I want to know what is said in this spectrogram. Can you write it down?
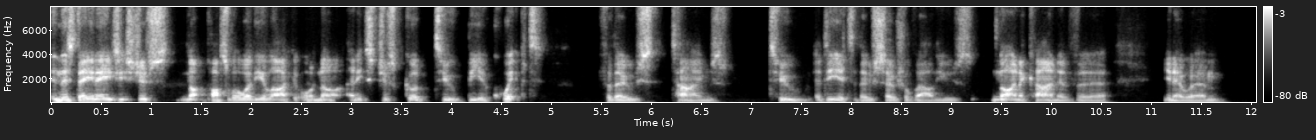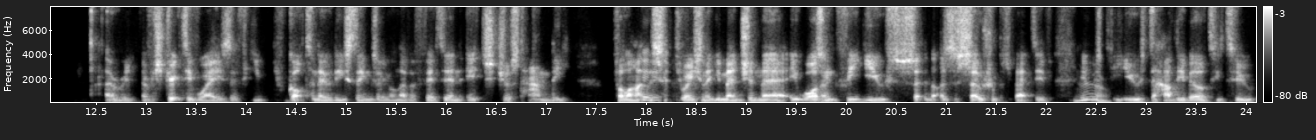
in this day and age it's just not possible whether you like it or not. And it's just good to be equipped for those times to adhere to those social values not in a kind of uh, you know um, a, re- a restrictive ways if you, you've got to know these things or you'll never fit in it's just handy for like Yeah. the situation that you mentioned there it wasn't for you so, as a social perspective it was to you to have the ability to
